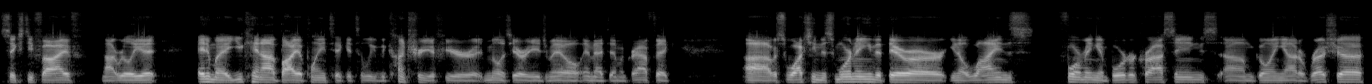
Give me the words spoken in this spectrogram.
65, not really it. Anyway, you cannot buy a plane ticket to leave the country if you're a military age male in that demographic. Uh, I was watching this morning that there are, you know, lines forming at border crossings um, going out of Russia.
